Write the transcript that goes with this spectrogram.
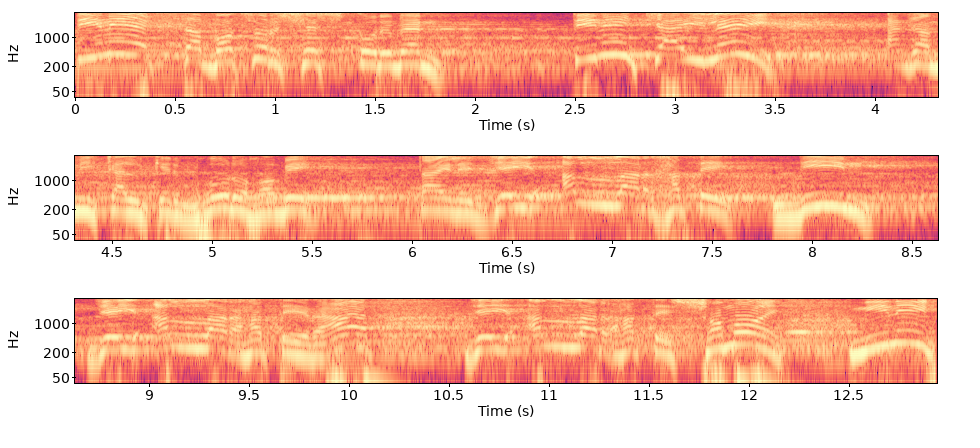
তিনি একটা বছর শেষ করবেন। তিনি চাইলেই আগামী কালকের ভোর হবে। তাইলে যেই আল্লাহর হাতে দিন, যেই আল্লাহর হাতে রাত যেই আল্লাহর হাতে সময়, মিনিট,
